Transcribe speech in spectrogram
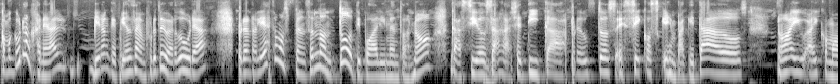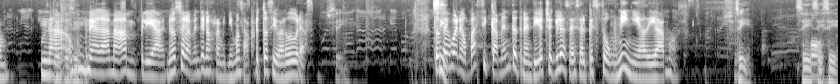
como que uno en general vieron que piensa en fruta y verdura, pero en realidad estamos pensando en todo tipo de alimentos, ¿no? Gaseosas, galletitas, productos eh, secos empaquetados, ¿no? Hay, hay como una, una gama amplia, no solamente nos remitimos a frutas y verduras. Sí. Entonces, Sí. bueno, básicamente 38 kilos es el peso de un niño, digamos. Sí, sí, Oh, sí, sí.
